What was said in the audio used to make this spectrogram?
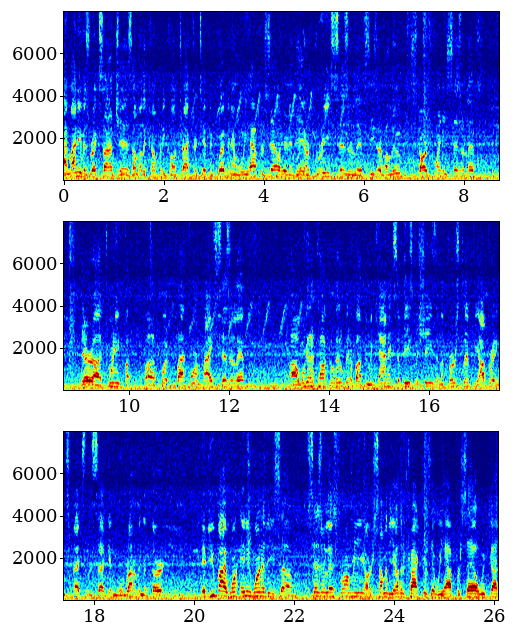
Hi, my name is Rick Sanchez. I'm with a company called Tractor Tip Equipment and what we have for sale here today are three scissor lifts. These are Haulotte Star 20 scissor lifts. They're uh, 20 uh, foot platform high scissor lift. Uh, we're going to talk a little bit about the mechanics of these machines in the first clip, the operating specs in the second, we'll run them in the third. If you buy one, any one of these uh, scissor lifts for me or some of the other tractors that we have for sale, we've got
